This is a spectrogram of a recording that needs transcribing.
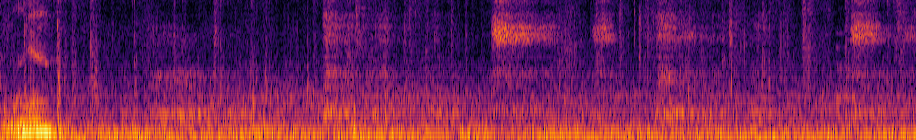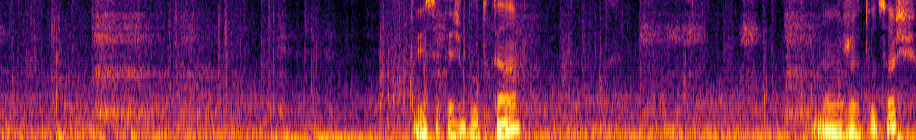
Chyba nie. Tu jest jakaś budka. Może tu coś?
